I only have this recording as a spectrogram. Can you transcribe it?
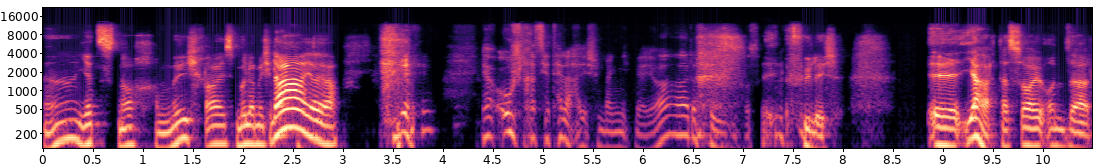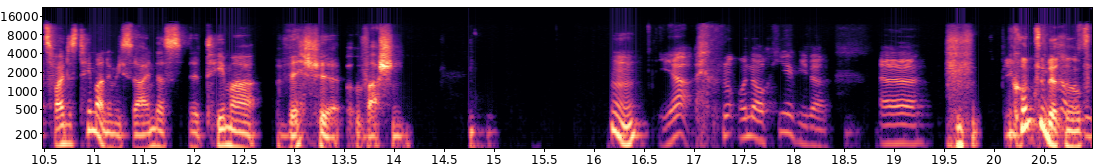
Ah, jetzt noch Milchreis, Müllermilch. Da, ja, ja, ja, oh, Stracciatella hatte ich schon lange nicht mehr. Ja, das kriege ich raus. fühle ich. Äh, ja, das soll unser zweites Thema nämlich sein, das äh, Thema Wäsche waschen. Hm. Ja, und auch hier wieder. Äh, Wie kommt denn uns,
